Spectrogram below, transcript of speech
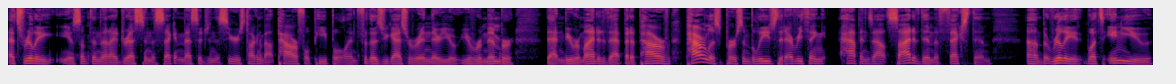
that's really you know something that i addressed in the second message in the series talking about powerful people and for those of you guys who are in there you'll, you'll remember that and be reminded of that but a power powerless person believes that everything happens outside of them affects them um, but really, what's in you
